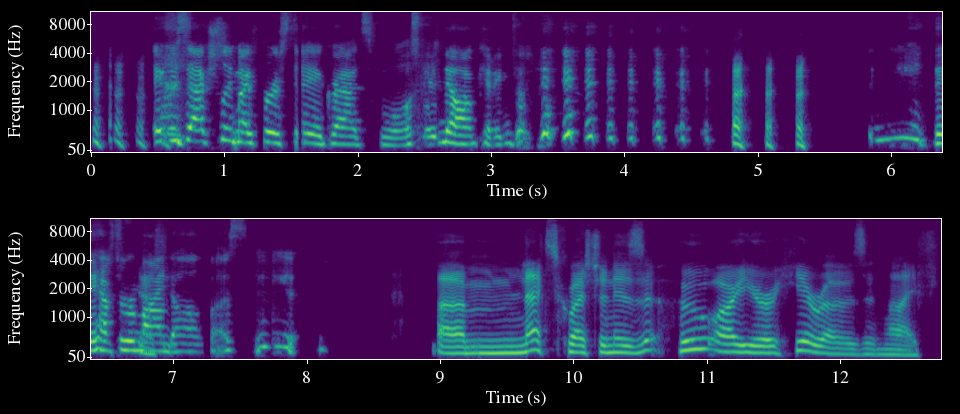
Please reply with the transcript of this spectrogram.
It was actually my first day of grad school. No, I'm kidding. they have to remind all of us. Um. Next question is: Who are your heroes in life?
